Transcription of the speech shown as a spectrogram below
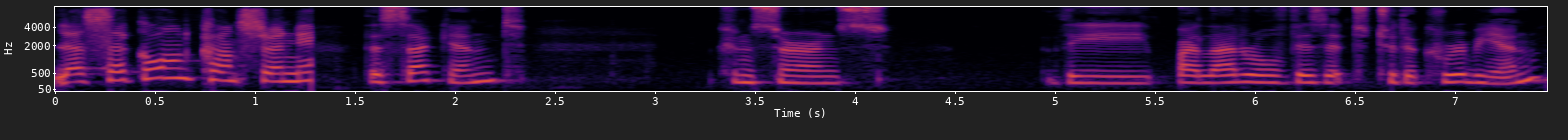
La seconde concernait The second concerns the bilateral visit to the Caribbean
